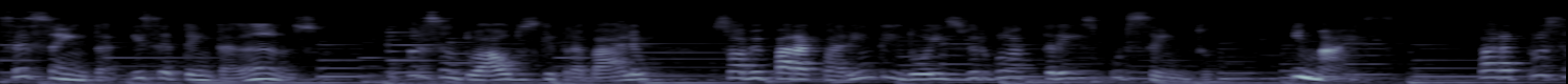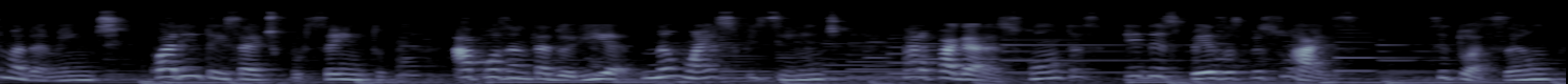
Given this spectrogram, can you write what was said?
60 e 70 anos, o percentual dos que trabalham sobe para 42,3%. E mais, para aproximadamente 47%, a aposentadoria não é suficiente para pagar as contas e despesas pessoais, situação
